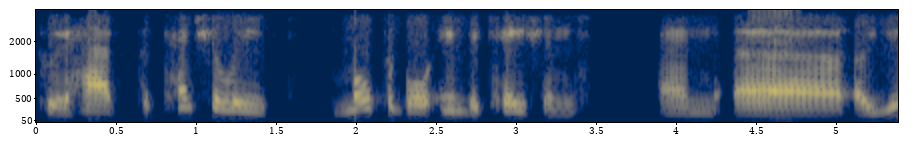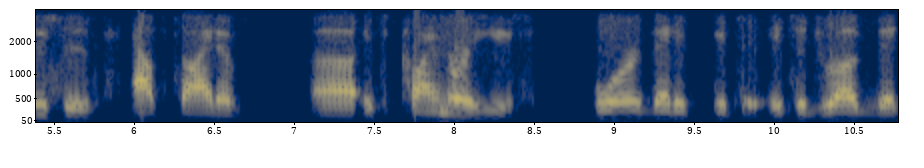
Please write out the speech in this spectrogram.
could have potentially multiple indications and uh, uses outside of uh, its primary use, or that it, it's it's a drug that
